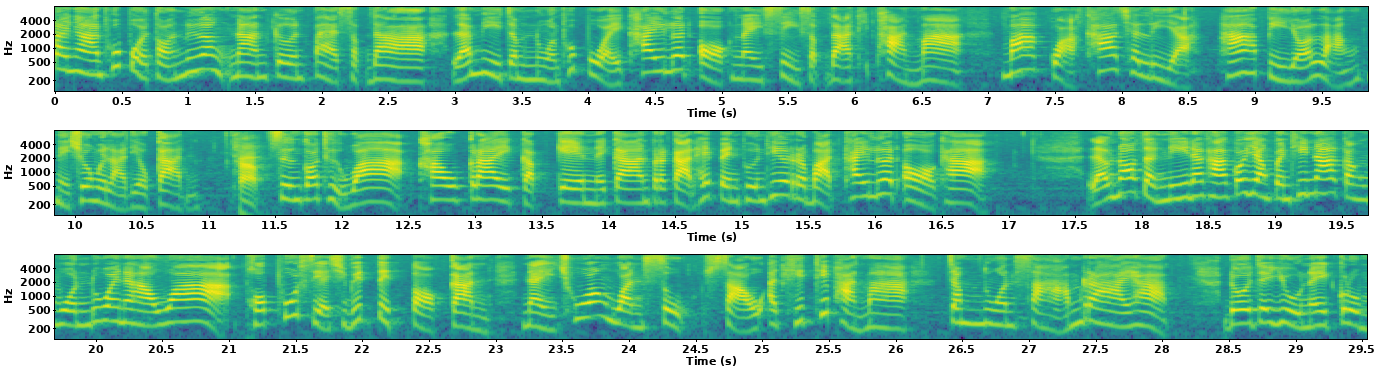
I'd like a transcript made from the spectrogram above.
รายงานผู้ป่วยต่อเนื่องนานเกิน 8 สัปดาห์ และมีจำนวนผู้ป่วยไข้เลือดออกใน 4 สัปดาห์ที่ผ่านมามากกว่าค่าเฉลี่ย 5 ปีย้อนหลังในช่วงเวลาเดียวกันครับซึ่งก็ถือว่าเข้าใกล้กับเกณฑ์ในการประกาศให้เป็นพื้นที่ระบาดไข้เลือดออกค่ะ แล้วนอกจากนี้นะคะก็ยังเป็นที่น่ากังวลด้วยนะคะว่า พบผู้เสียชีวิตติดต่อกันในช่วงวันศุกร์เสาร์อาทิตย์ที่ผ่านมาจำนวน 3 รายค่ะ โดยจะอยู่ในกลุ่ม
